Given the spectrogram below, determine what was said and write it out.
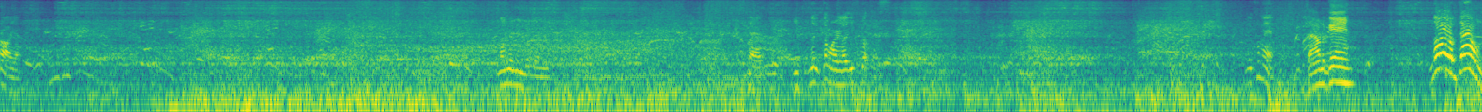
Where are you? No, no, no, no, no. Okay, you, look, don't worry, you've got this. Luke, come here. Down again. No, I'm down!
